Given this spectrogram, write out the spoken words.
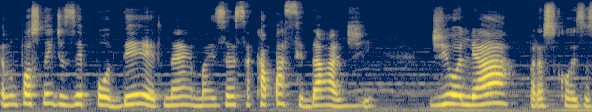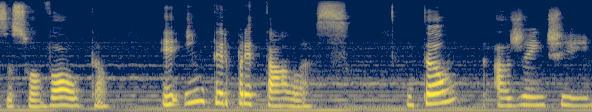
eu não posso nem dizer poder, né, mas essa capacidade de olhar para as coisas à sua volta e interpretá-las. Então, a gente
